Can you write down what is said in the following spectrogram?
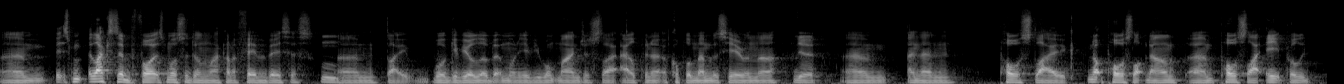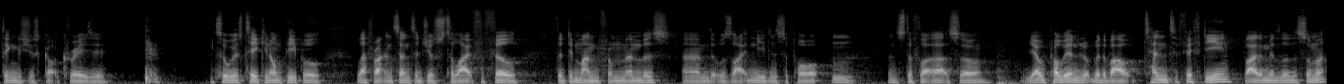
Um, it's like I said before, it's mostly done like on a favour basis. Hmm. Um, like we'll give you a little bit of money if you won't mind just like helping out a couple of members here and there. Yeah. Um, and then post like not post lockdown, um, post like April, things just got crazy. so we was taking on people left, right, and centre just to like fulfil the demand from members um, that was like needing support and stuff like that. So yeah, we probably ended up with about ten to fifteen by the middle of the summer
